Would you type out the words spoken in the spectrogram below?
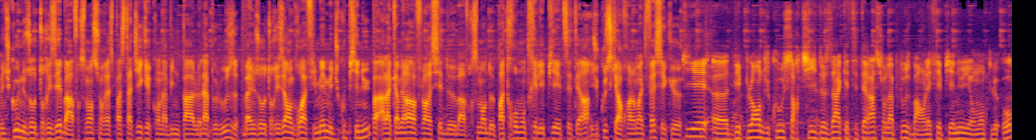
Mais du coup ils nous ont autorisé, bah forcément si on reste pas statique et qu'on n'abîme pas le- la pelouse, bah ils nous ont autorisé en gros à filmer mais du coup pieds nus. À la caméra il va falloir essayer de bah forcément de pas trop montrer les pieds etc. Et du coup ce qui va probablement être fait c'est que... Qui est euh, des plans du coup sortis de Zach etc sur la pelouse, bah on les fait pieds nus et on monte le haut.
